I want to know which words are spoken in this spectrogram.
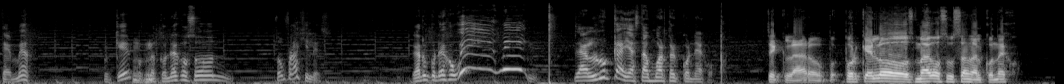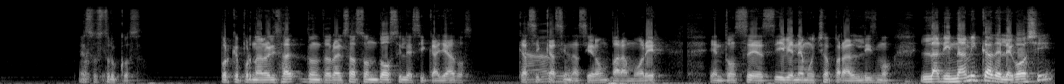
temer. ¿Por qué? Porque los conejos son son frágiles. Agarra un conejo, ¡Wii, wii! La nuca ya está muerto el conejo. Sí, claro. ¿Por qué los magos usan al conejo? Esos trucos. Porque por naturaleza, son dóciles y callados. Casi, ah, casi nacieron para morir. Entonces, sí viene mucho paralelismo. La dinámica de Legoshi,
